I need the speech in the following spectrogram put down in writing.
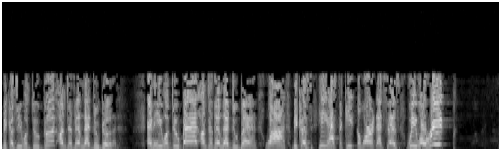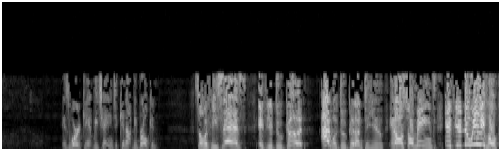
Because he will do good unto them that do good and he will do bad unto them that do bad. Why? Because he has to keep the word that says we will reap his word can't be changed. It cannot be broken. So if he says, if you do good, I will do good unto you, it also means if you do evil,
